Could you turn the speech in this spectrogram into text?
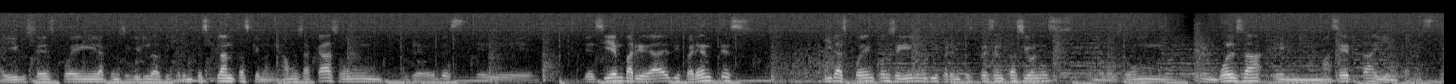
Ahí ustedes pueden ir a conseguir las diferentes plantas que manejamos acá, son alrededor de, de 100 variedades diferentes y las pueden conseguir en diferentes presentaciones, como son en bolsa, en maceta y en canasta.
